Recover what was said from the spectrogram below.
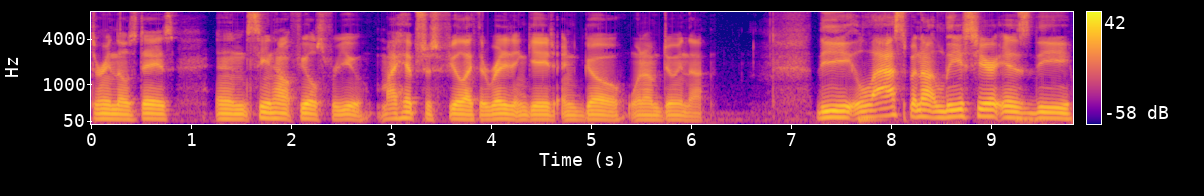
during those days and seeing how it feels for you. My hips just feel like they're ready to engage and go when I'm doing that. The last but not least here is the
